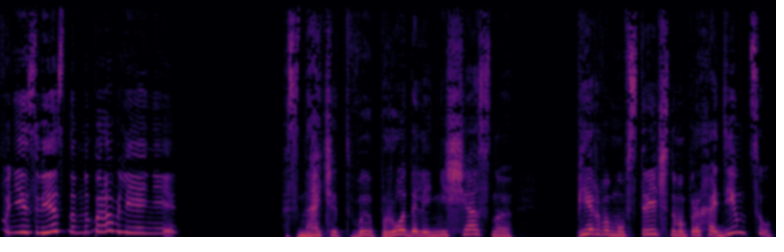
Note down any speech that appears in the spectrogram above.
в неизвестном направлении. Значит, вы продали несчастную первому встречному проходимцу?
